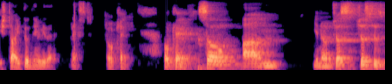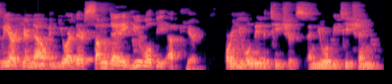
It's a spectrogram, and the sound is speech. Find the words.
ಇಷ್ಟ ಆಯ್ತು ಅಂತ ಹೇಳಿದ್ದಾರೆ. Next okay okay so you know, just, just as we are here now and you are there, someday you will be up here or you will be the teachers and you will be teaching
